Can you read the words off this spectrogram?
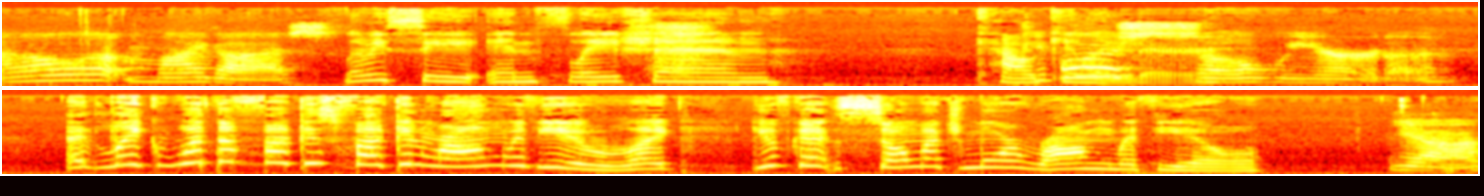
oh my gosh. Let me see inflation People calculator. are so weird. Uh, like what the fuck is fucking wrong with you? Like you've got so much more wrong with you Yeah.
